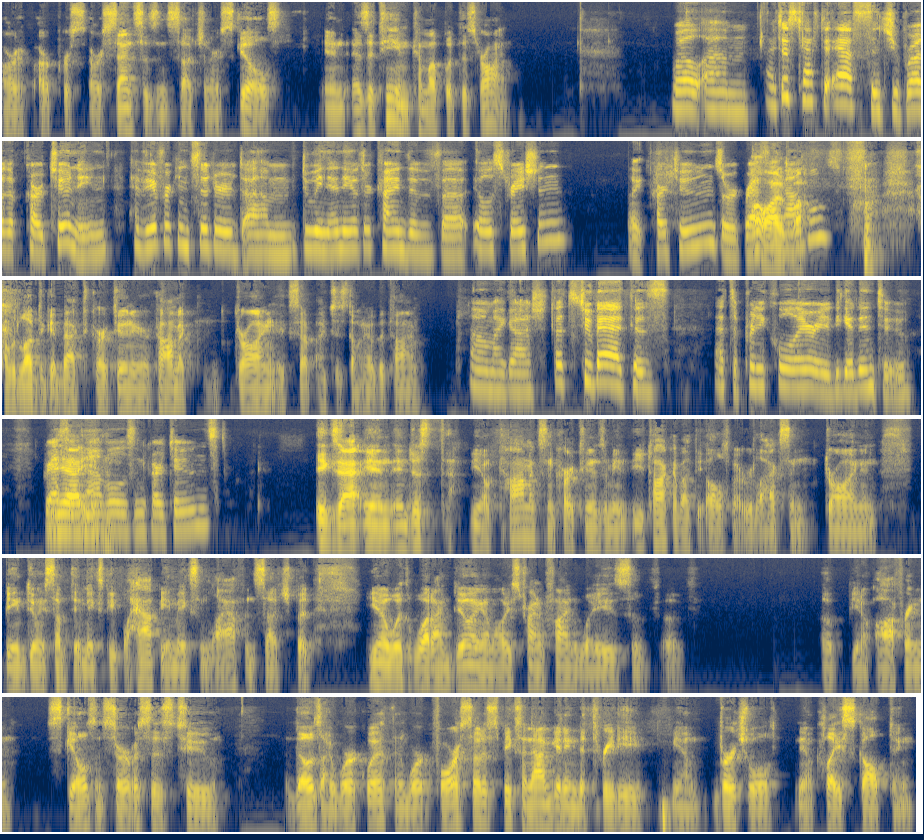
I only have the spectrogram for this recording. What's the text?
our our our senses and such and our skills. And as a team come up with this drawing Well, um, I just have to ask, since you brought up cartooning, have you ever considered um, doing any other kind of uh, illustration, like cartoons or graphic oh, I, novels? I would love to get back to cartooning or comic drawing, except I just don't have the time. Oh my gosh, that's too bad because that's a pretty cool area to get into graphic yeah, novels yeah. and cartoons. Exactly, and and just you know, comics and cartoons. I mean, you talk about the ultimate relaxing drawing and being doing something that makes people happy and makes them laugh and such. But you know, with what I'm doing, I'm always trying to find ways of of, of you know offering skills and services to those I work with and work for, so to speak. So now I'm getting the 3D, you know, virtual, you know, clay sculpting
